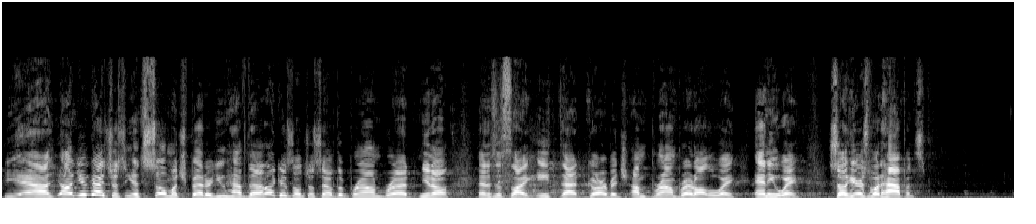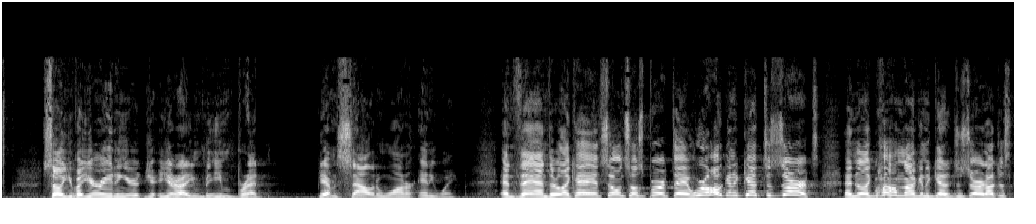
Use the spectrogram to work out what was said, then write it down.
yeah, oh, you guys just, it's so much better. You have that. I guess I'll just have the brown bread, you know. And it's just like, eat that garbage. I'm brown bread all the way. Anyway, so here's what happens. So, you, but you're eating your, you're not even eating bread. You're having salad and water anyway. And then they're like, hey, it's so and so's birthday, and we're all going to get desserts. And they're like, well, I'm not going to get a dessert. I'll just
